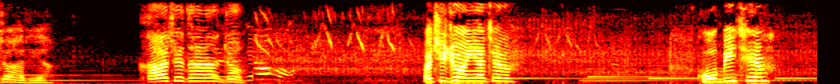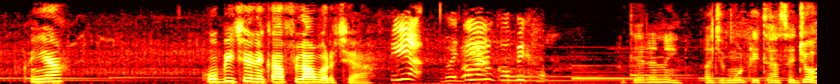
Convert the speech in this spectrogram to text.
જો આર્યા. ખાવા છે ધાણા જો. પછી જો અહીંયા છે કોબી છે અહીંયા કોબી છે ને કા ફ્લાવર છે આ. કોબી અત્યારે નહીં હજી મોટી થશે. જો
